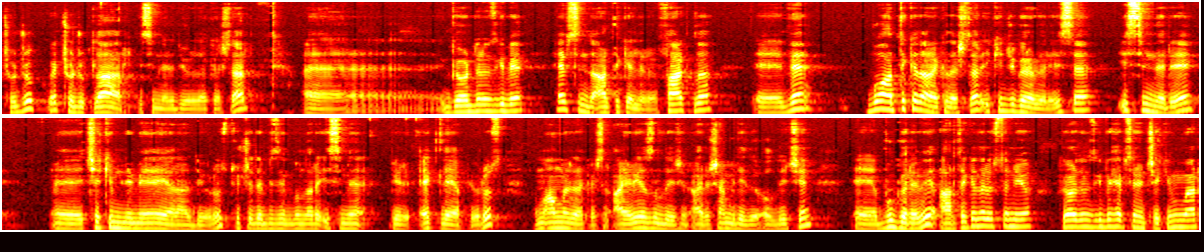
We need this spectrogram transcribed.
çocuk ve çocuklar isimleri diyoruz arkadaşlar. E, gördüğünüz gibi hepsinde artikelleri farklı E, ve bu artikeller arkadaşlar ikinci görevleri ise isimleri çekimlemeye yarar diyoruz. Türkçe'de bizim bunları ismine bir ekle yapıyoruz. Ama Almanca'da arkadaşlar ayrı yazıldığı için, ayrışan bir dil olduğu için e, bu görevi artikeller üstleniyor. Gördüğünüz gibi hepsinin çekimi var.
